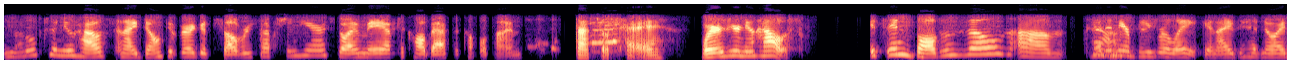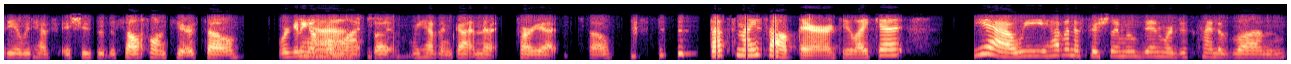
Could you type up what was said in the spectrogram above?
we moved to a new house and I don't get very good cell reception here, so I may have to call back a couple times. That's okay. Where's your new house? It's in Baldwinsville, um, kind Yeah. of near Beaver Lake, and I had no idea we'd have issues with the cell phones here. So we're getting a home line, but we haven't gotten that far yet. So That's nice out there. Do you like it? yeah, we haven't officially moved in. We're just kind of um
